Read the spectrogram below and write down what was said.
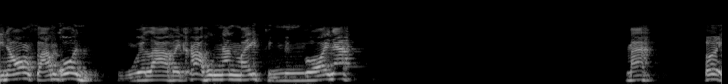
พี่น้องสามคน ถึงเวลาไปฆ่าพวกนั้นไหมถึงหนึ่งร้อยนะ มา เฮ้ย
